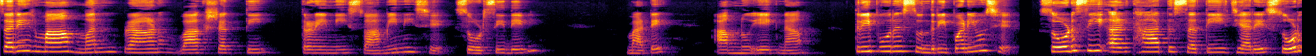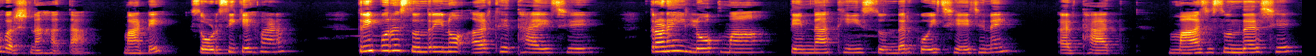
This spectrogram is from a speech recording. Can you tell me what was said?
શરીરમાં મન, પ્રાણ, વાક શક્તિ ત્રણેયની સ્વામીની છે, સોળસી દેવી. માટે આમનું એક નામ ત્રિપુર સુંદરી પડ્યું છે. સોળસી અર્થાત સતી જ્યારે સોળ વર્ષના હતા. માટે સોળસી કહેવાણા. ત્રિપુર સુંદરીનો અર્થ થાય છે, ત્રણેય લોકમાં તેમનાથી સુંદર કોઈ છે જ નહીં. અર્થાત, માં જ સુંદર છે,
